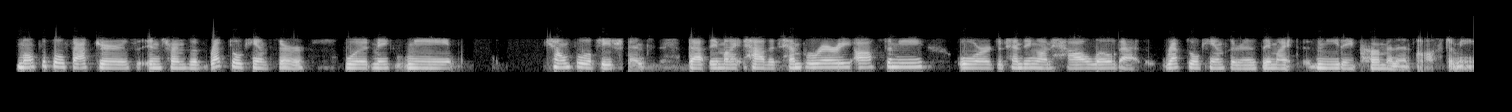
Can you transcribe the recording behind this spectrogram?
multiple factors in terms of rectal cancer would make me counsel a patient that they might have a temporary ostomy or depending on how low that rectal cancer is, they might need a permanent ostomy.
